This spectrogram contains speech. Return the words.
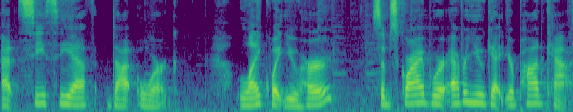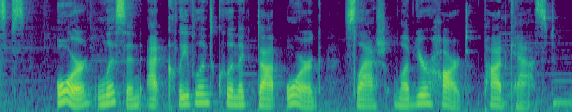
at ccf.org. Like what you heard? Subscribe wherever you get your podcasts or listen at clevelandclinic.org slash love your heart podcast.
